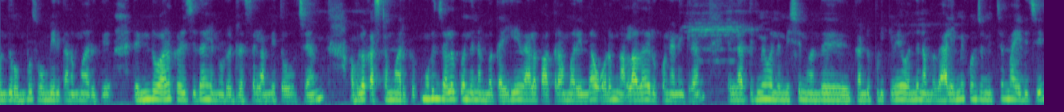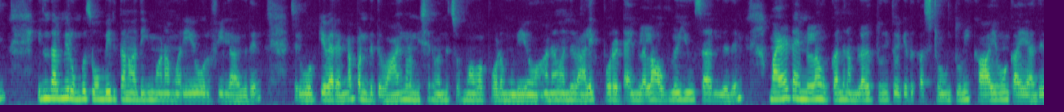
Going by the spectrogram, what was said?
வந்து ரொம்ப சோம்பேறித்தனமாக இருக்குது ரெண்டு வாரம் கழித்து தான் என்னோடய ட்ரெஸ் எல்லாமே துவைச்சேன். அவ்வளோ கஷ்டமாக இருக்குது முடிஞ்ச அளவுக்கு வந்து நம்ம கையிலே வேலை பார்க்குற மாதிரி இருந்தால் உடம்பு நல்லா தான் இருக்கும்னு நினைக்கிறேன். எல்லாத்துக்குமே வந்து மிஷின் வந்து கண்டுபிடிக்கவே வந்து நம்ம வேலையுமே கொஞ்சம் மிச்சமாயிடுச்சு. இருந்தாலுமே ரொம்ப சோம்பேறித்தனம் அதிகமான மாதிரியே ஒரு ஃபீல் ஆகுது. சரி ஓகே வேறு என்ன பண்ணுறது வாங்கின மிஷின் வந்து சும்மாவாக போட முடியும். ஆனால் வந்து வேலைக்கு போகிற டைம்லலாம் அவ்வளோ யூஸாக இருந்தது. மழை டைம்லலாம் உட்காந்து நம்மளால் துணி துவைக்கிறது கஷ்டம் துணி காயவும் காயாது.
